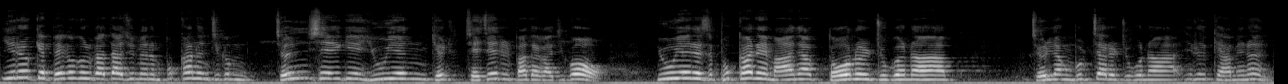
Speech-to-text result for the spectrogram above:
이렇게 100억을 갖다 주면은 북한은 지금 전 세계 유엔 결- 제재를 받아가지고 유엔에서 북한에 만약 돈을 주거나 전략 물자를 주거나 이렇게 하면은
